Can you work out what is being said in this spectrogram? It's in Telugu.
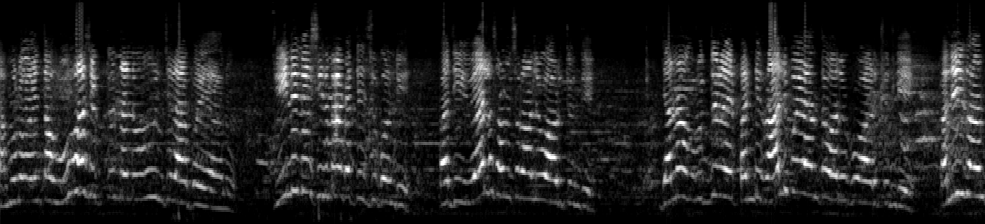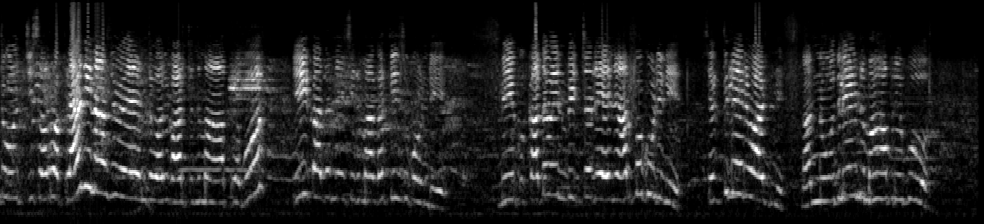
తమలో ఇంత ఊహాశక్తి ఊహించలేకపోయాను దీనిని సినిమాగా తీసుకోండి పది వేల సంవత్సరాలు వాడుతుంది. జనం వృద్ధులై పండి రాలిపోయేంత వరకు వాడుతుంది. కలియుగాంత వచ్చి సర్వ ప్రాణి నాశమయ్యేంత వరకు ఆడుతుంది మా ప్రభు ఈ కథని సినిమాగా తీసుకోండి మీకు కథ వినిపించలేని అర్పకుడిని శక్తి లేని వాడిని నన్ను వదిలేని మహాప్రభు.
